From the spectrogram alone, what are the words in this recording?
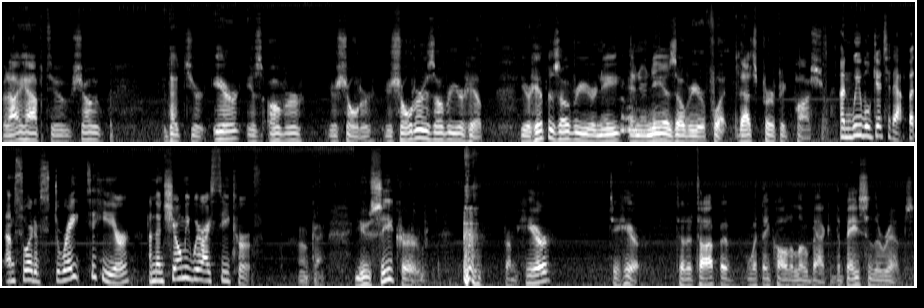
But I have to show that your ear is over your shoulder, your shoulder is over your hip, your hip is over your knee, and your knee is over your foot. That's perfect posture. And we will get to that, but I'm sort of straight to here, and then show me where I see curve. Okay. You see curve from here to here, to the top of what they call the low back, the base of the ribs.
